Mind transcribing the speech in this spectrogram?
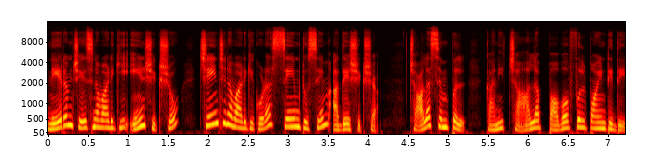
నేరం చేసినవాడికి ఏం శిక్షో చేయించినవాడికి కూడా సేమ్ టు సేమ్ అదే శిక్ష. చాలా సింపుల్ కానీ చాలా పవర్ఫుల్ పాయింట్ ఇది.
